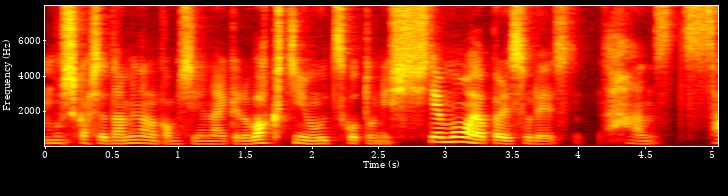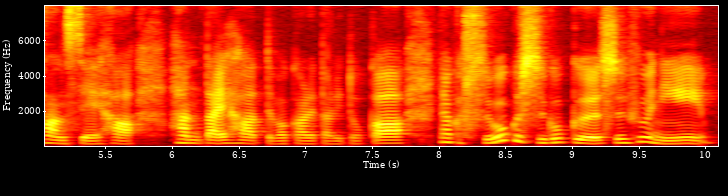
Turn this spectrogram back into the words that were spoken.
もしかしたらダメなのかもしれないけどワクチンを打つことにしてもやっぱりそれ賛成派反対派って分かれたりとかなんかすごくすごくそういうふうに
